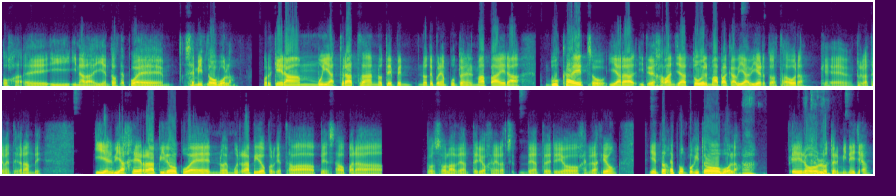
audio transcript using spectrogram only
Oja, eh, y, y, nada, y entonces pues se me hizo bola. Porque eran muy abstractas, no te, no te ponían puntos en el mapa, era busca esto y ahora y te dejaban ya todo el mapa que había abierto hasta ahora, que es relativamente grande. Y el viaje rápido, pues no es muy rápido porque estaba pensado para consolas de anterior generación, de anterior generación. Y entonces, pues un poquito bola. Ah, pero lo terminé ya,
